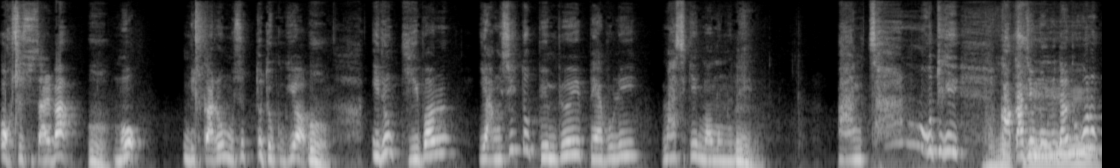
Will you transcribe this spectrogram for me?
옥수수 쌀밥, 어. 뭐 밀가루 무슨 뚜둑국이요. 어. 이런 기본 양식도 변별히 배불리 맛있게 못 먹는데 반찬은 어떻게 갖가지 먹는다는 그거는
